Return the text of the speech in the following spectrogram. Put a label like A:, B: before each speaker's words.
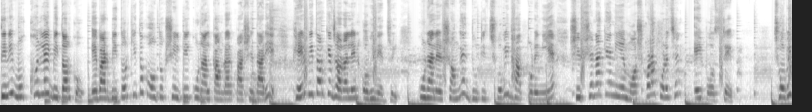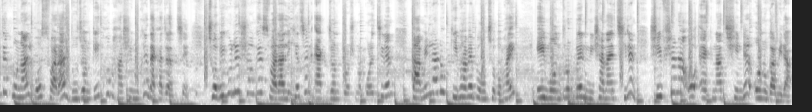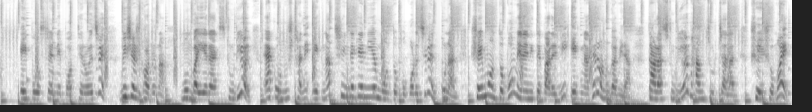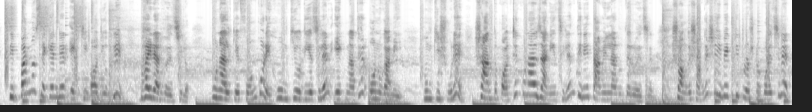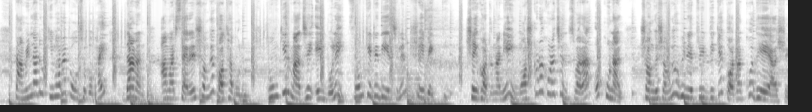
A: তিনি মুখ খুললেই বিতর্ক। এবার বিতর্কিত কৌতুক শিল্পী কুনাল কামরার পাশে দাঁড়িয়ে ফের বিতর্কে জড়ালেন অভিনেত্রী। কুনালের সঙ্গে দুটি ছবি ভাগ করে নিয়ে শিবসেনাকে নিয়ে মস্করা করেছেন এই পোস্টে। ছবিতে কুনাল ও স্বরা দুজনকেই খুব হাসি মুখে দেখা যাচ্ছে। ছবিগুলির সঙ্গে স্বরা লিখেছেন, একজন প্রশ্ন করেছিলেন, তামিলনাড়ু কীভাবে পৌঁছবো ভাই? এই মন্তব্যের নিশানায় ছিলেন শিবসেনা ও একনাথ শিন্ডের অনুগামীরা। এই পোস্টের নেপথ্যে রয়েছে বিশেষ ঘটনা। মুম্বাইয়ের এক স্টুডিওয় এক অনুষ্ঠানে একনাথ শিন্ডেকে নিয়ে মন্তব্য করেছিলেন কুনাল সেই মন্তব্য মেনে নিতে পারেননি একনাথের অনুগামীরা। তারা স্টুডিওয় ভাঙচুর চালান। সেই সময় তিপ্পান্ন সেকেন্ডের একটি অডিও ক্লিপ ভাইরাল হয়েছিল। কুনালকে ফোন করে হুমকিও দিয়েছিলেন একনাথের অনুগামী। হুমকি শুনে শান্ত কণ্ঠে কুনাল জানিয়েছিলেন তিনি তামিলনাড়ুতে রয়েছেন। সঙ্গে সঙ্গে সেই ব্যক্তি প্রশ্ন করেছিলেন, তামিলনাড়ু কীভাবে পৌঁছবো ভাই? দাঁড়ান আমার স্যারের সঙ্গে কথা বলুন। হুমকির মাঝে এই বলেই ফোন কেটে দিয়েছিলেন সেই ব্যক্তি। সেই ঘটনা নিয়েই মস্করা করেছেন স্বরা ও কুনাল সঙ্গে সঙ্গে অভিনেত্রীর দিকে কটাক্ষ ধেয়ে আসে।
